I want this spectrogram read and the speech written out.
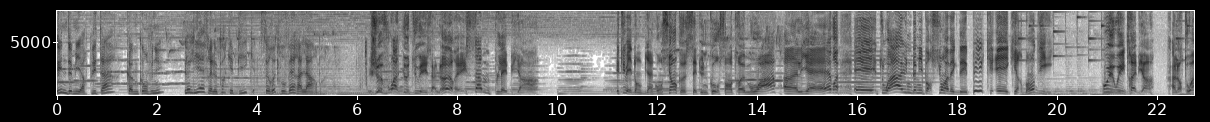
Une demi-heure plus tard, comme convenu, le lièvre et le porc-épic se retrouvèrent à l'arbre. Je vois que tu es à l'heure et ça me plaît bien. Et tu es donc bien conscient que c'est une course entre moi, un lièvre, et toi, une demi-portion avec des pics et qui rebondit. Oui, oui, très bien. Alors toi,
